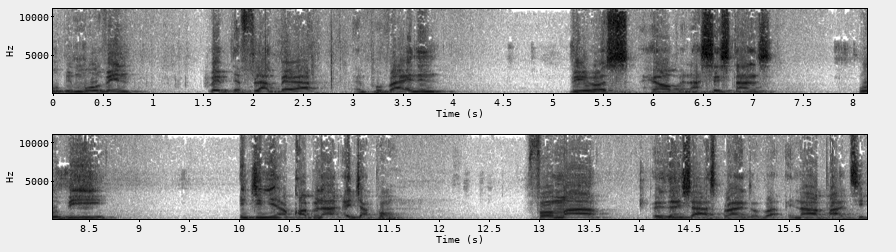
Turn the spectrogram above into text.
will be moving with the flag bearer and providing various help and assistance will be Engineer Kwabena Agyepong, former presidential aspirant of in our party,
